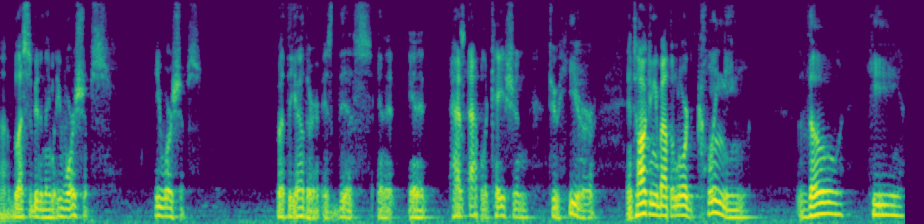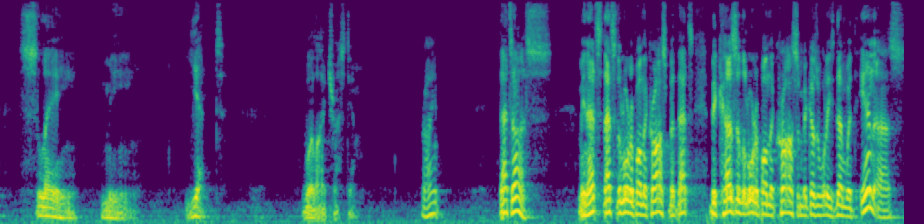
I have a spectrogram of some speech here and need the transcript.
uh, blessed be the name. He worships. He worships. But the other is this, and it, and it has application to here. And talking about the Lord clinging, though he slay me yet will I trust him. Right? That's us. I mean, that's, that's the Lord upon the cross, but that's because of the Lord upon the cross and because of what he's done within us,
